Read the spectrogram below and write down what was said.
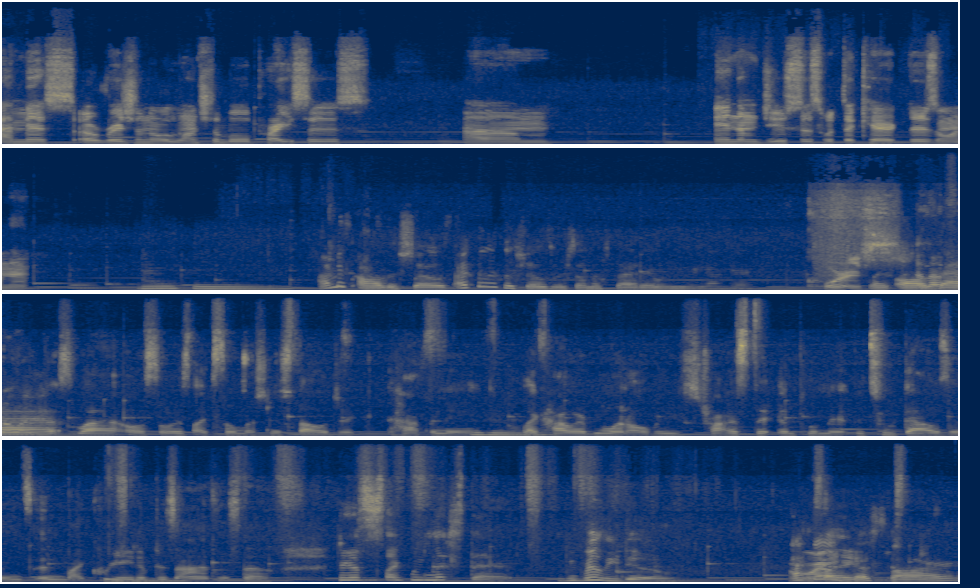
I miss original Lunchable prices. Um, and them juices with the characters on it. Mm-hmm. I miss all the shows. I feel like the shows were so much better when we were younger. Of course. Like all and that. I feel like that's why also it's like so much nostalgic happening. Mhm. Like how everyone always tries to implement the 2000s and like creative Mhm. designs and stuff. Because it's like we miss that. We really do. I feel Right. like thus far,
